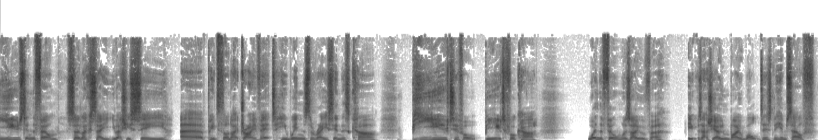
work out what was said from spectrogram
used in the film. So, like I say, you actually see uh, Peter Thorndyke drive it. He wins the race in this car. Beautiful, beautiful car. When the film was over, it was actually owned by Walt Disney himself.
